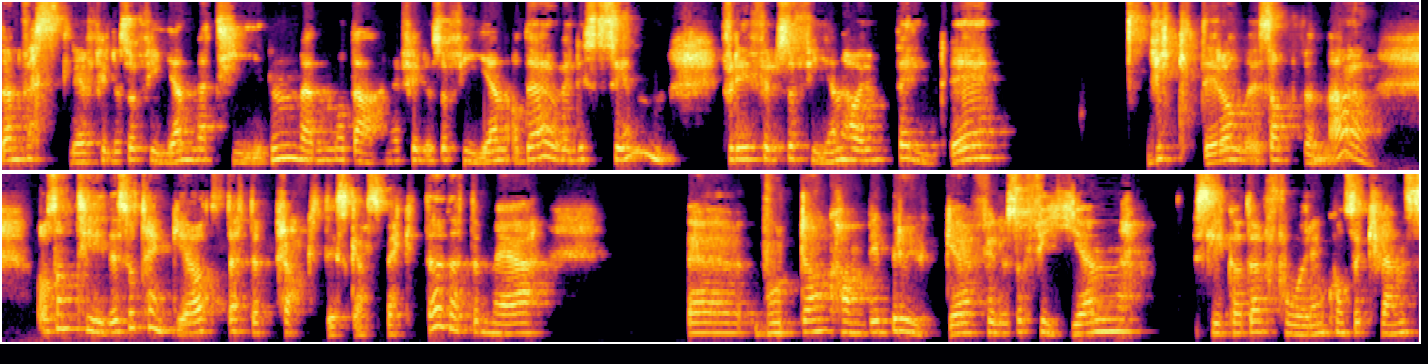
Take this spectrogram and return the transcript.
den vestlige filosofien med tiden, med den moderne filosofien. Og det er jo veldig synd, fordi filosofien har en veldig viktig rolle i samfunnet. Ja. Og samtidig så tenker jeg at dette praktiske aspektet, dette med eh, hvordan kan vi bruke filosofien slik at den får en konsekvens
